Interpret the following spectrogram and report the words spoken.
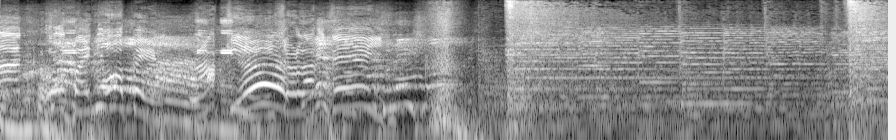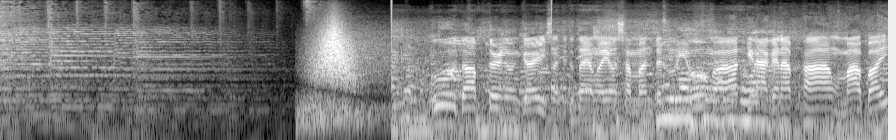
at Road Bike Open Lucky! It's your lucky day! Good afternoon guys. Nandito tayo ngayon sa Mandaluyong at ginaganap ang Mabay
